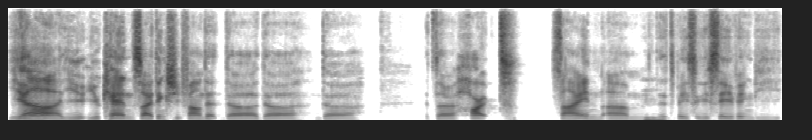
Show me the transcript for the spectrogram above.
Yeah, you, you can. So I think she found it the the the it's a heart sign. Um, mm-hmm. It's basically saving the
